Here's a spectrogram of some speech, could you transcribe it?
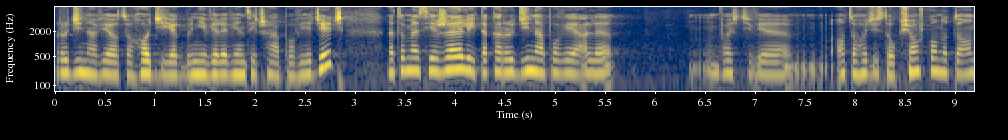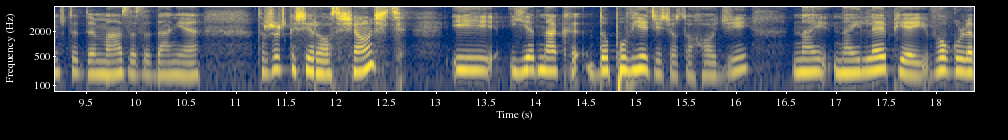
rodzina wie o co chodzi, jakby niewiele więcej trzeba powiedzieć. Natomiast jeżeli taka rodzina powie, ale właściwie o co chodzi z tą książką, no to on wtedy ma za zadanie troszeczkę się rozsiąść i jednak dopowiedzieć o co chodzi. Naj, najlepiej w ogóle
